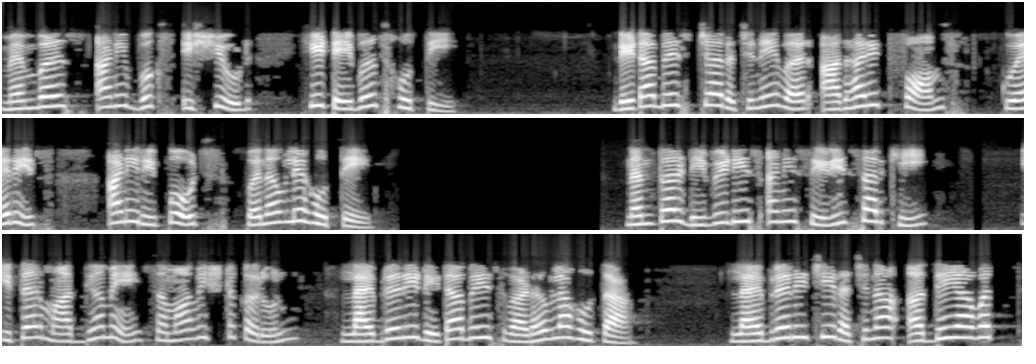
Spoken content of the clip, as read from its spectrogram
मेंबर्स आणि बुक्स इश्यूड ही टेबल्स होती. डेटाबेसच्या रचनेवर आधारित फॉर्म्स क्वेरीज आणि रिपोर्ट्स बनवले होते. नंतर डीव्हीडीएस आणि सीडीएस सारखी इतर माध्यमे समाविष्ट करून लायब्ररी डेटाबेस वाढवला होता. लायब्ररीची रचना अद्ययावत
